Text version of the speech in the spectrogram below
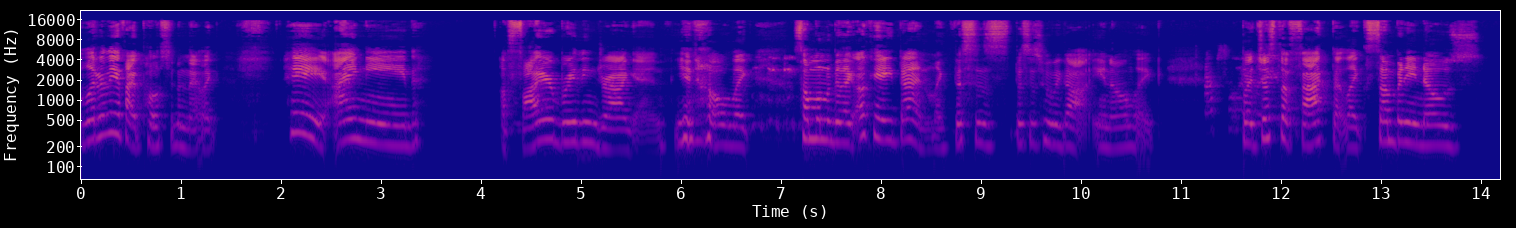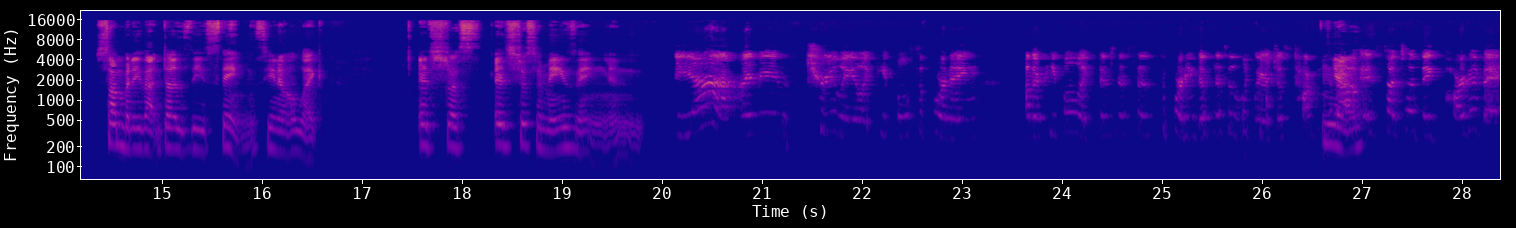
literally if i posted in there like hey i need a fire breathing dragon you know like someone would be like okay done like this is this is who we got you know like Absolutely. but just the fact that like somebody knows somebody that does these things you know like it's just it's just amazing and Yeah, I mean, truly, like people supporting other people, like businesses supporting businesses, like we were just talking Yeah. about, is such a big part of it.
